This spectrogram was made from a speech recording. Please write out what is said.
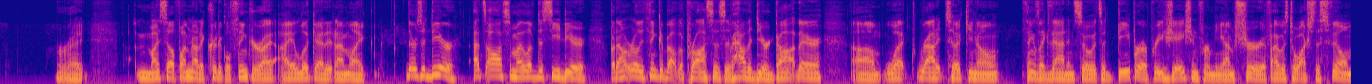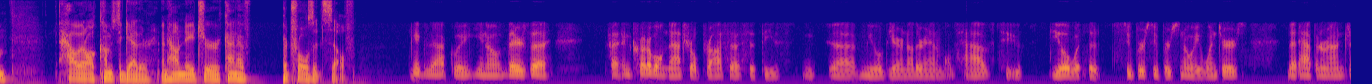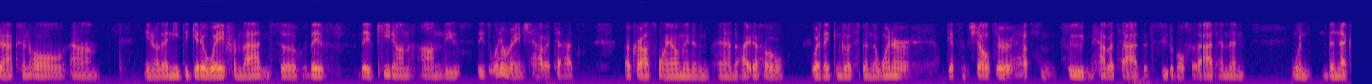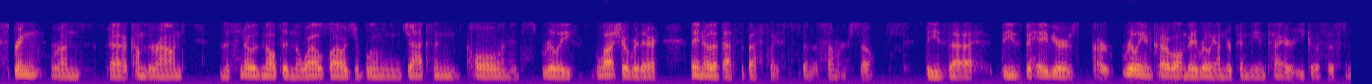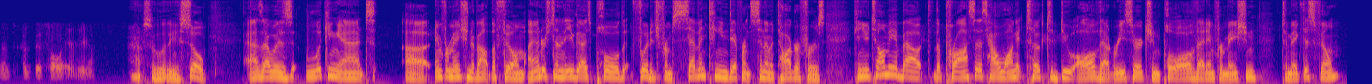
Right. Myself, I'm not a critical thinker. I, I look at it and I'm like, there's a deer. That's awesome. I love to see deer, but I don't really think about the process of how the deer got there, um, what route it took, you know, things like that. And so it's a deeper appreciation for me, I'm sure, if I was to watch this film, how it all comes together and how nature kind of patrols itself. Exactly. You know, there's a an incredible natural process that these uh, mule deer and other animals have to deal with the super super snowy winters that happen around Jackson Hole. Um, you know, they need to get away from that, and so they've they've keyed on on these these winter range habitats across Wyoming and, and Idaho where they can go spend the winter, get some shelter, have some food and habitat that's suitable for that, and then when the next spring runs uh, comes around, the snow is melted and the wildflowers are blooming in Jackson Hole, and it's really lush over there. They know that that's the best place to spend the summer. So these uh, these behaviors are really incredible, and they really underpin the entire ecosystem of, of this whole area. Absolutely. So, as I was looking at uh, information about the film. I understand that you guys pulled footage from 17 different cinematographers. Can you tell me about the process, how long it took to do all of that research and pull all of that information to make this film?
